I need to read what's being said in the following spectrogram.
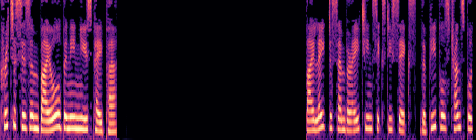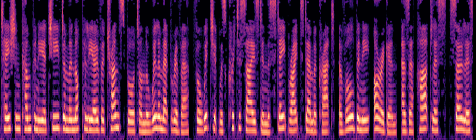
Criticism by Albany newspaper By late December 1866, the People's Transportation Company achieved a monopoly over transport on the Willamette River, for which it was criticized in the State Rights Democrat, of Albany, Oregon, as a «heartless, soulless,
